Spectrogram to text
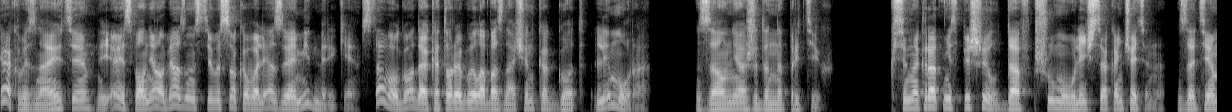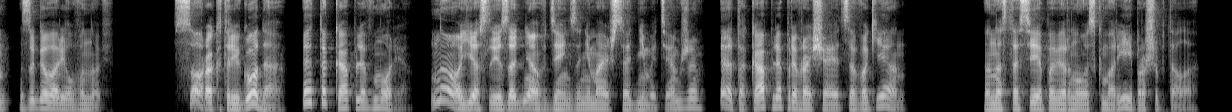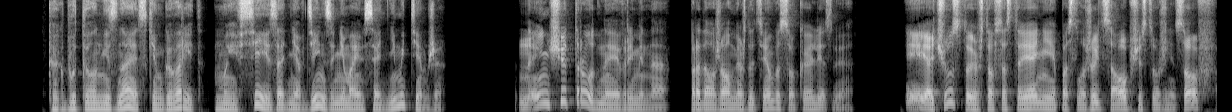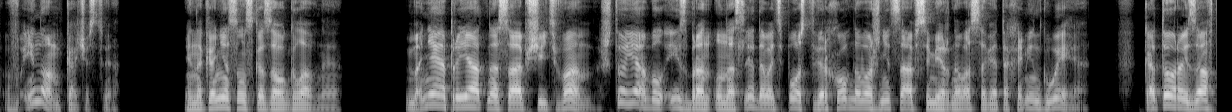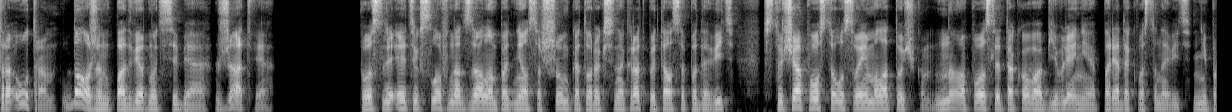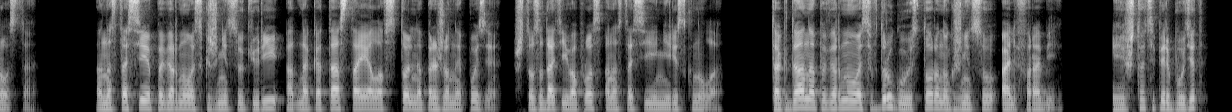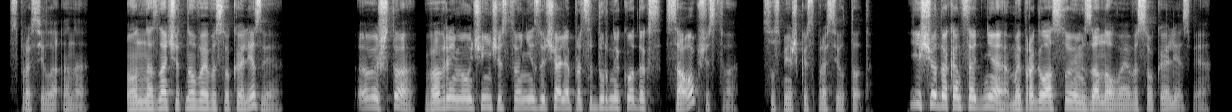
Как вы знаете, я исполнял обязанности высокого лезвия Мидмерики с того года, который был обозначен как год Лемура. Зал неожиданно притих. Ксенократ не спешил, дав шуму улечься окончательно, затем заговорил вновь. «Сорок три года – это капля в море. Но если изо дня в день занимаешься одним и тем же, эта капля превращается в океан. Анастасия повернулась к Марии и прошептала. «Как будто он не знает, с кем говорит. Мы все изо дня в день занимаемся одним и тем же». «Нынче трудные времена», — продолжал между тем высокое лезвие. «И я чувствую, что в состоянии послужить сообществу жнецов в ином качестве». И, наконец, он сказал главное. Мне приятно сообщить вам, что я был избран унаследовать пост Верховного Жнеца Всемирного Совета Хемингуэя, который завтра утром должен подвергнуть себя жатве. После этих слов над залом поднялся шум, который ксенократ пытался подавить, стуча по столу своим молоточком, но после такого объявления порядок восстановить непросто. Анастасия повернулась к жнецу Кюри, однако та стояла в столь напряженной позе, что задать ей вопрос Анастасия не рискнула. Тогда она повернулась в другую сторону к жнецу Аль-Фараби. «И что теперь будет?» – спросила она. «Он назначит новое высокое лезвие?» «Вы что, во время ученичества не изучали процедурный кодекс сообщества?» – с усмешкой спросил тот. «Еще до конца дня мы проголосуем за новое высокое лезвие».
